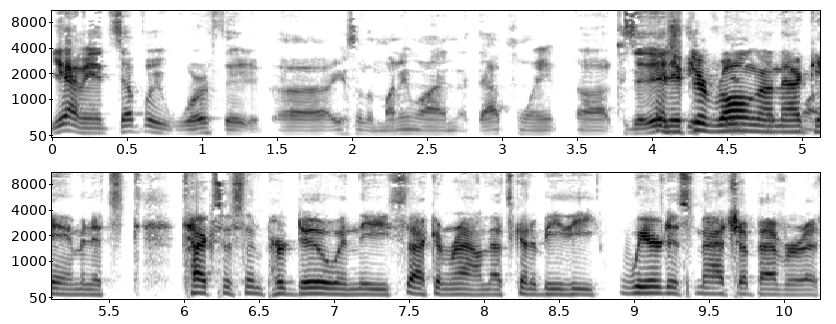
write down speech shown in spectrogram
Yeah, I mean it's definitely worth it. Uh, I guess on the money line at that point, because uh, it is. And if you're wrong on that game, and it's Texas and Purdue in the second round, that's going to be the weirdest matchup ever.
